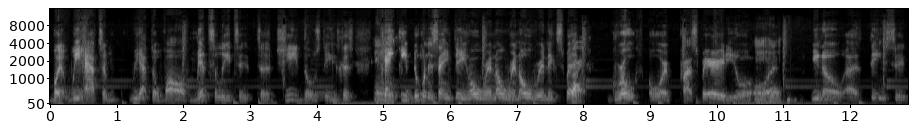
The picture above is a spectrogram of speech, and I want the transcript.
But we have to we have to evolve mentally to to achieve those things because you Mhm. can't keep doing the same thing over and over and over and expect Right. growth or prosperity or or Mhm. you know uh, things to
